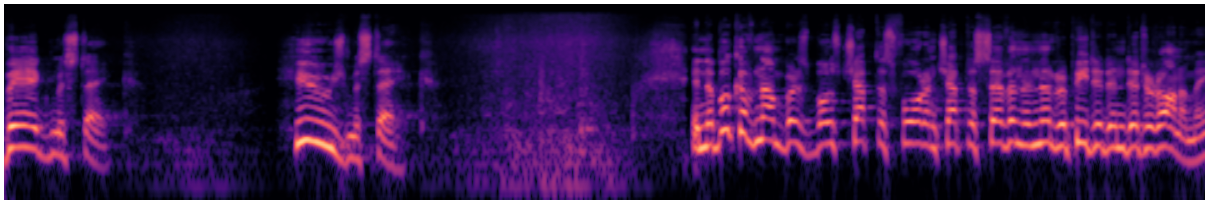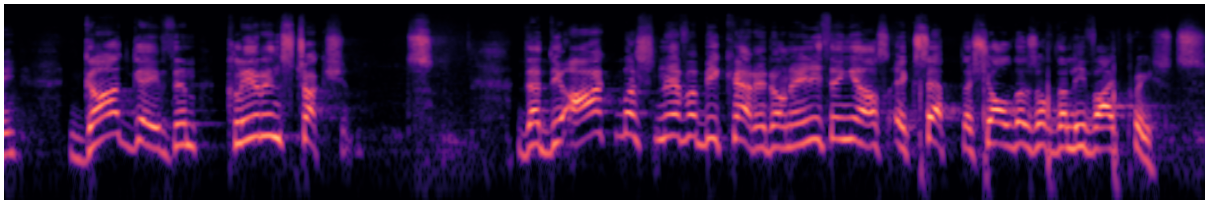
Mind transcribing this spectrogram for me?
Big mistake. Huge mistake. In the book of Numbers, both chapters 4 and chapter 7, and then repeated in Deuteronomy, God gave them clear instructions that the ark must never be carried on anything else except the shoulders of the Levite priests.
